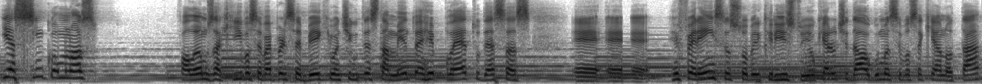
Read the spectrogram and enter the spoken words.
E assim como nós falamos aqui, você vai perceber que o Antigo Testamento é repleto dessas é, é, referências sobre Cristo, e eu quero te dar algumas se você quer anotar.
